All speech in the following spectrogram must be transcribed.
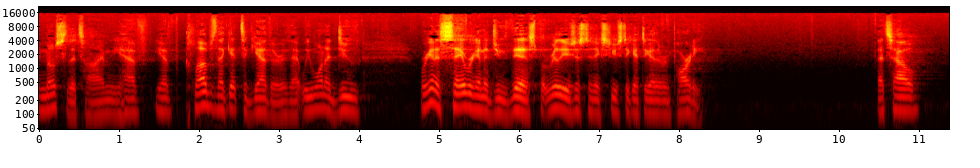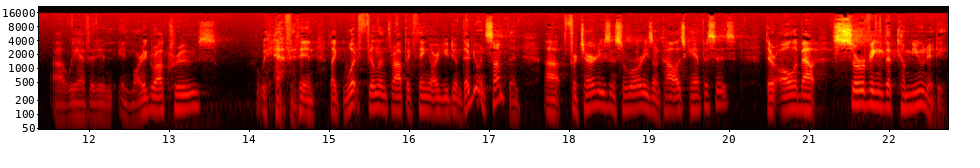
And most of the time, you have, you have clubs that get together that we want to do we're going to say we're going to do this, but really it's just an excuse to get together and party. That's how uh, we have it in, in Mardi Gras krewes. We have it in, like, what philanthropic thing are you doing? They're doing something. Uh, fraternities and sororities on college campuses, they're all about serving the community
